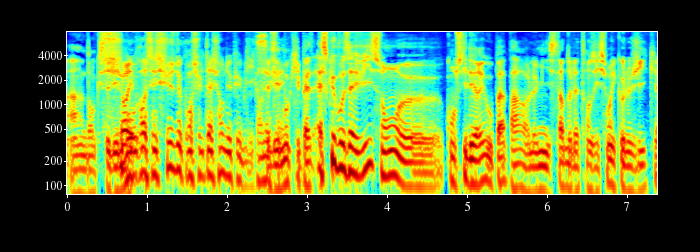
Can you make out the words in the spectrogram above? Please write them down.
Hein, donc, c'est sur les processus de consultation du public. C'est des mots qui pèsent. Est-ce que vos avis sont euh, considérés ou pas par le ministère de la Transition écologique?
